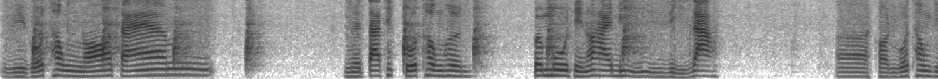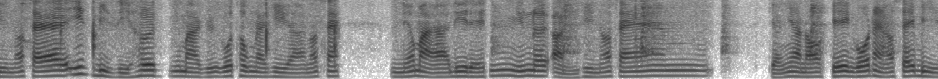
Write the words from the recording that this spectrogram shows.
Vì gỗ thông nó sẽ người ta thích gỗ thông hơn. Phơ mu thì nó hay bị dỉ dao. À, còn gỗ thông thì nó sẽ ít bị dỉ hơn. Nhưng mà cái gỗ thông này thì à, nó sẽ nếu mà đi đến những nơi ẩn thì nó sẽ kiểu như là nó cái gỗ này nó sẽ bị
